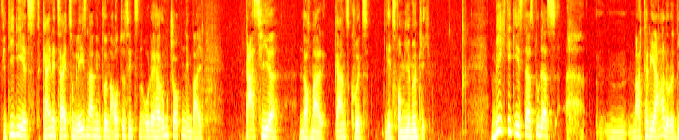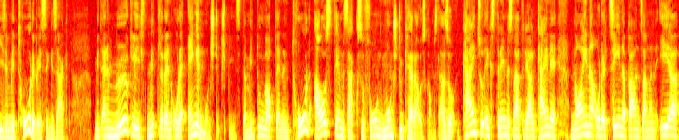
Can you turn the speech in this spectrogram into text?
für die, die jetzt keine Zeit zum Lesen haben, irgendwo im Auto sitzen oder herumjoggen im Wald, das hier nochmal ganz kurz jetzt von mir mündlich. Wichtig ist, dass du das Material oder diese Methode besser gesagt mit einem möglichst mittleren oder engen Mundstück spielst, damit du überhaupt einen Ton aus dem Saxophon-Mundstück herauskommst. Also kein zu extremes Material, keine 9er oder 10er Bahn, sondern eher,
